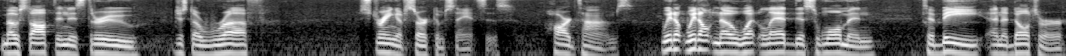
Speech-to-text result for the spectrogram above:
most often is through just a rough string of circumstances, hard times. We don't, we don't know what led this woman to be an adulterer.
